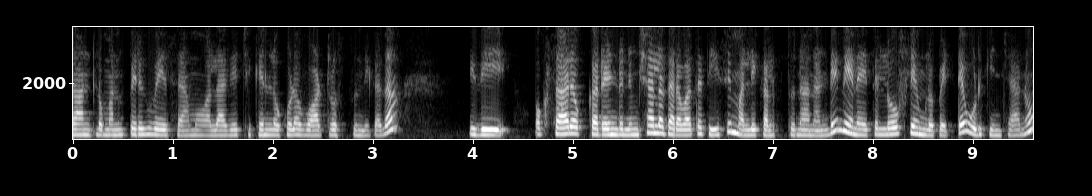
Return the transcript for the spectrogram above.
దాంట్లో మనం పెరుగు వేసాము అలాగే చికెన్లో కూడా వాటర్ వస్తుంది కదా. ఇది ఒకసారి ఒక రెండు నిమిషాల తర్వాత తీసి మళ్ళీ కలుపుతున్నానండి. నేనైతే లో ఫ్లేమ్లో పెట్టే ఉడికించాను.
